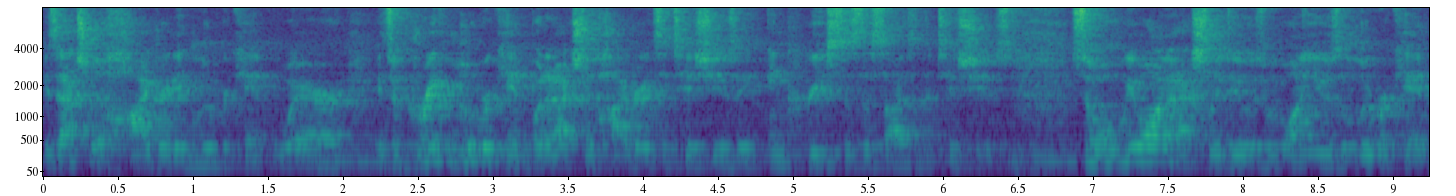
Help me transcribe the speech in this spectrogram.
is actually a hydrating lubricant where mm-hmm. it's a great lubricant, but it actually hydrates the tissues. It increases the size of the tissues. Mm-hmm. So what we want to actually do is we want to use a lubricant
